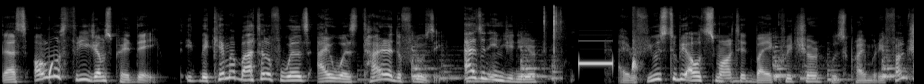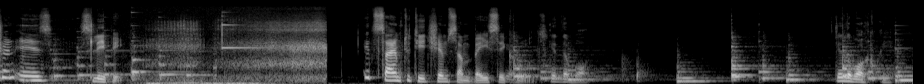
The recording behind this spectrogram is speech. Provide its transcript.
That's almost 3 jumps per day. It became a battle of wills I was tired of losing. As an engineer, I refuse to be outsmarted by a creature whose primary function is sleeping. It's time to teach him some basic rules. Get the ball. Get the ball, Cookie.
